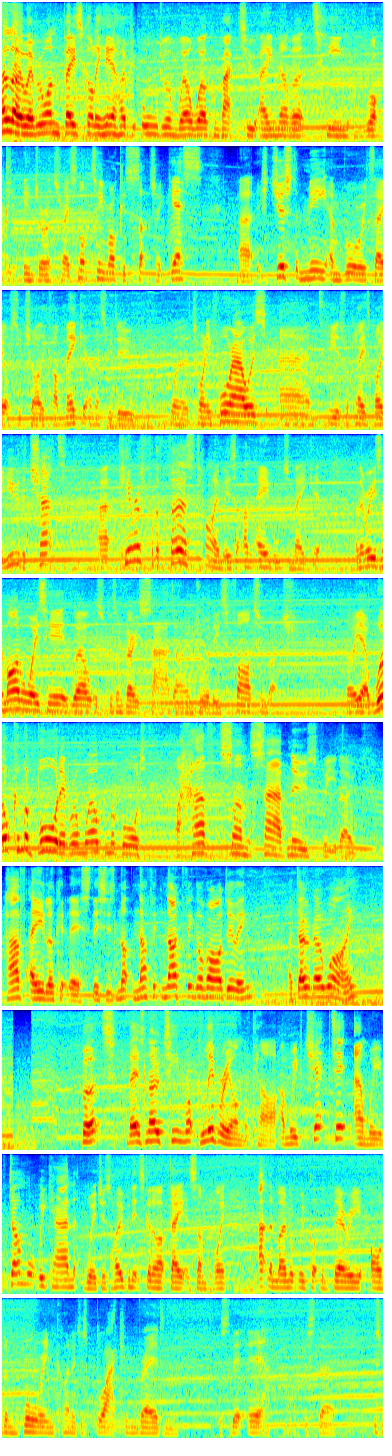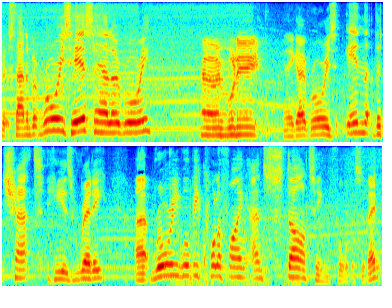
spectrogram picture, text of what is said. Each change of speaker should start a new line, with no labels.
Hello everyone, Basic Ollie here, hope you're all doing well. Welcome back to another Team Rock endurance race. Not Team Rock as such, I guess. Uh, it's just me and Rory today. Obviously Charlie can't make it unless we do one of the 24 hours and he is replaced by you, the chat. Uh, Kira for the first time is unable to make it. And the reason I'm always here, well, is because I'm very sad. I enjoy these far too much. So yeah, welcome aboard everyone, welcome aboard. I have some sad news for you though. Have a look at this. This is not nothing nothing of our doing. I don't know why. But there's no Team Rock livery on the car and we've checked it and we've done what we can. We're just hoping it's going to update at some point. At the moment we've got the very odd and boring kind of just black and red and just a bit eh, just uh just a bit standard. But Rory's here. Say hello Rory.
Hello everybody.
There you go. Rory's in the chat. He is ready. Uh, Rory will be qualifying and starting for this event.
